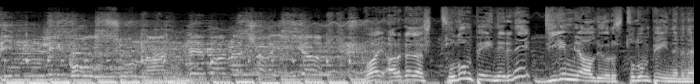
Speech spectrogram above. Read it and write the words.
Binlik olsun anne bana çay yap Vay arkadaş tulum peynirini dilimle alıyoruz tulum peynirini.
